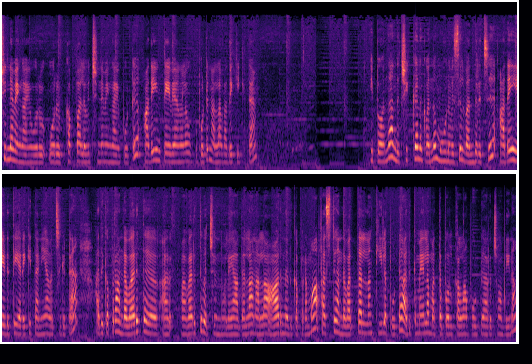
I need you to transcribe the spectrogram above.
சின்ன வெங்காயம் ஒரு ஒரு கப் அளவு சின்ன வெங்காயம் போட்டு அதையும் தேவையான அளவு உப்பு போட்டு நல்லா வதக்கிக்கிட்டேன். இப்போ வந்து அந்த சிக்கனுக்கு வந்து மூணு விசில் வந்துருச்சு. அதையும் எடுத்து இறக்கி தனியாக வச்சுக்கிட்டேன். அதுக்கப்புறம் அந்த வறுத்து வறுத்து வச்சுருந்தோம் இல்லையா? அதெல்லாம் நல்லா ஆறுனதுக்கப்புறமா ஃபஸ்ட்டு அந்த வத்தல்லாம் கீழே போட்டு அதுக்கு மேலே மற்ற பொருட்கள்லாம் போட்டு அரைச்சோம் அப்படின்னா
